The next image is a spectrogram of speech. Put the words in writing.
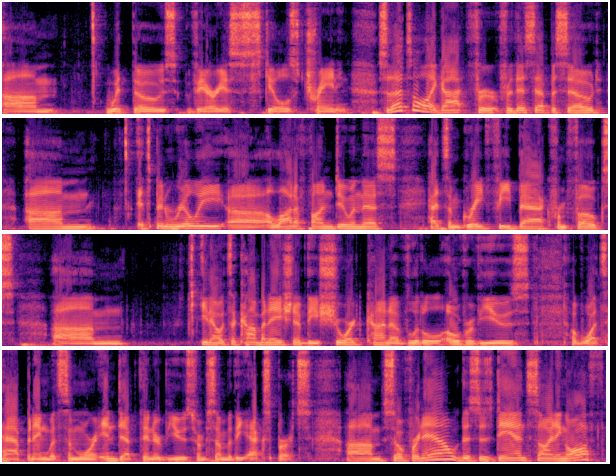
Um, with those various skills training. So that's all I got for, for this episode. Um, it's been really uh, a lot of fun doing this. Had some great feedback from folks. Um, you know, it's a combination of these short, kind of little overviews of what's happening with some more in depth interviews from some of the experts. Um, so for now, this is Dan signing off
